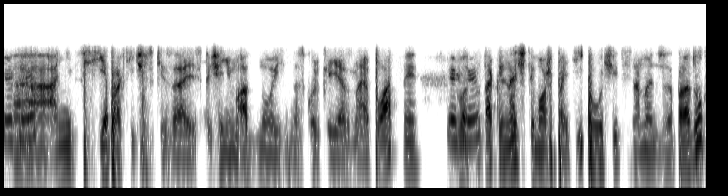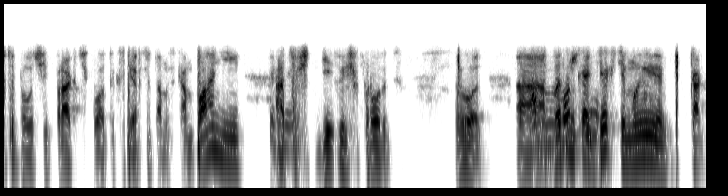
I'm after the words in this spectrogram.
Uh-huh. А, они все практически, за исключением одной, насколько я знаю, платные. Uh-huh. Вот, но так или иначе ты можешь пойти поучиться на менеджера продукта, получить практику от экспертов там из компании, uh-huh. от действующих продуктов. Вот. А, а в этом контексте мы как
